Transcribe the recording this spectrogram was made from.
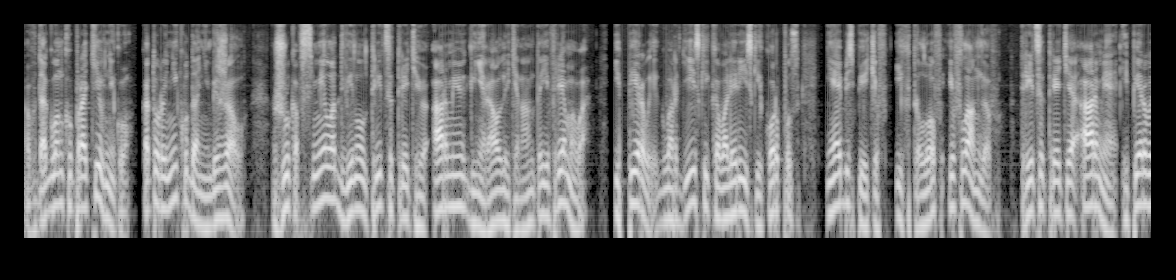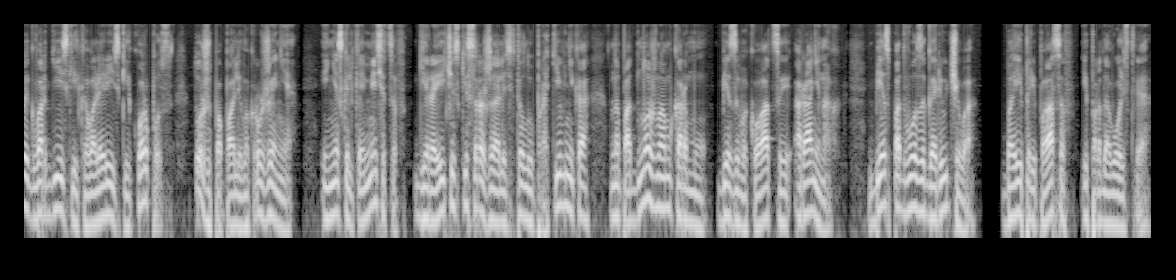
Вдогонку противнику, который никуда не бежал, Жуков смело двинул 33-ю армию генерал-лейтенанта Ефремова и первый гвардейский кавалерийский корпус, не обеспечив их тылов и флангов. 33-я армия и первый гвардейский кавалерийский корпус тоже попали в окружение и несколько месяцев героически сражались в тылу противника на подножном корму, без эвакуации раненых, без подвоза горючего, боеприпасов и продовольствия.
